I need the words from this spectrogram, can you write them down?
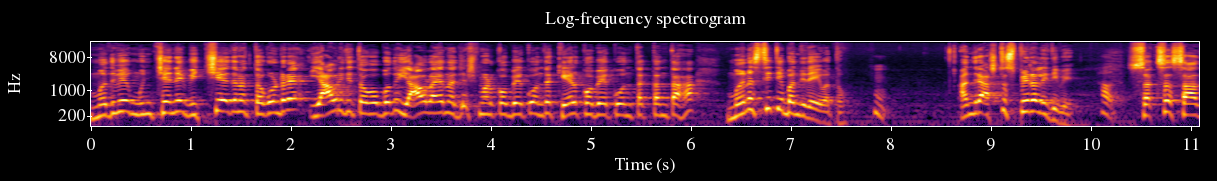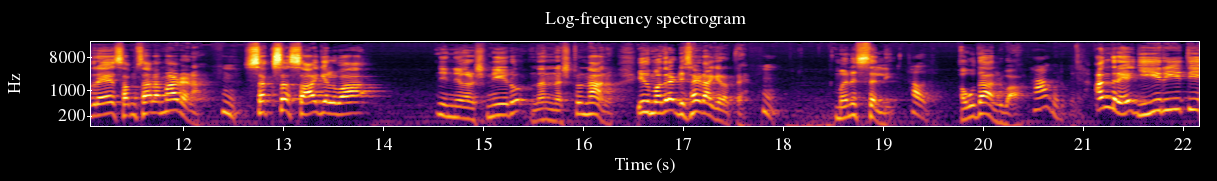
ಮದುವೆ ಮುಂಚೆನೇ ವಿಚ್ಛೇದನ ತೊಗೊಂಡ್ರೆ ಯಾವ ರೀತಿ ತೊಗೋಬೋದು ಯಾವ ಲಾಯರ್ನ ಅಡ್ಜಸ್ಟ್ ಮಾಡ್ಕೋಬೇಕು ಅಂತ ಕೇಳ್ಕೋಬೇಕು ಅಂತಕ್ಕಂತಹ ಮನಸ್ಥಿತಿ ಬಂದಿದೆ ಇವತ್ತು. ಅಂದರೆ ಅಷ್ಟು ಸ್ಪೀಡಲ್ಲಿ ಇದ್ದೀವಿ ಸಕ್ಸಸ್ ಆದರೆ ಸಂಸಾರ ಮಾಡೋಣ. ಸಕ್ಸಸ್ ಆಗಿಲ್ವಾ? ನಿನ್ನಷ್ಟು ನೀರು ನನ್ನಷ್ಟು ನಾನು. ಇದು ಮೊದಲೇ ಡಿಸೈಡ್ ಆಗಿರುತ್ತೆ. ಮನಸ್ಸಲ್ಲಿ. ಹೌದು ಅಲ್ವಾ ಅಂದರೆ ಈ ರೀತಿ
